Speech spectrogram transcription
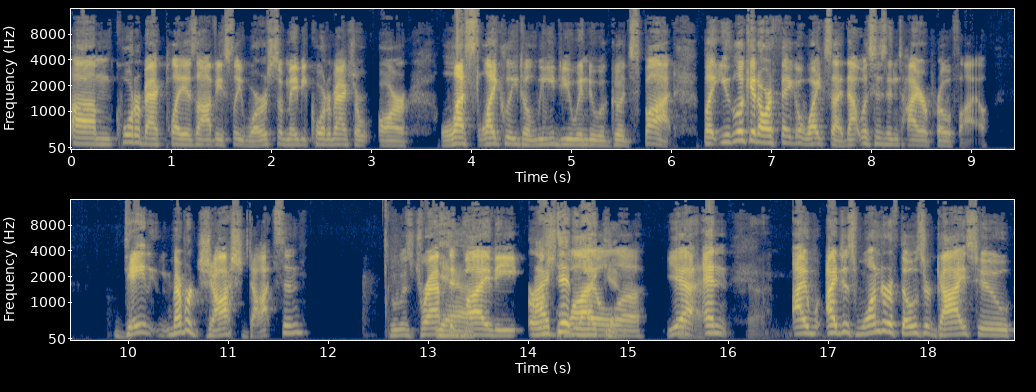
um, quarterback play is obviously worse, so maybe quarterbacks are, are less likely to lead you into a good spot. But you look at Arcega-Whiteside; that was his entire profile. Date, remember Josh Doctson, who was drafted Yeah. by the I did like him. uh, yeah, Yeah. and I I just wonder if those are guys who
